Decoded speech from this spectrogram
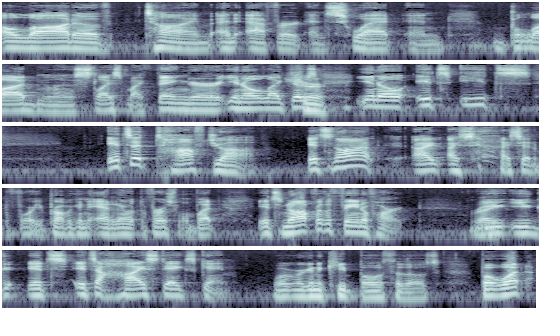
a lot of time and effort and sweat and blood and I slice my finger. You know, like there's Sure. you know, it's it's it's a tough job. It's not. I I said it before. You're probably going to edit out the first one, but it's not for the faint of heart. Right. You, you, it's it's a high stakes game. Well, we're going to keep both of those. But what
